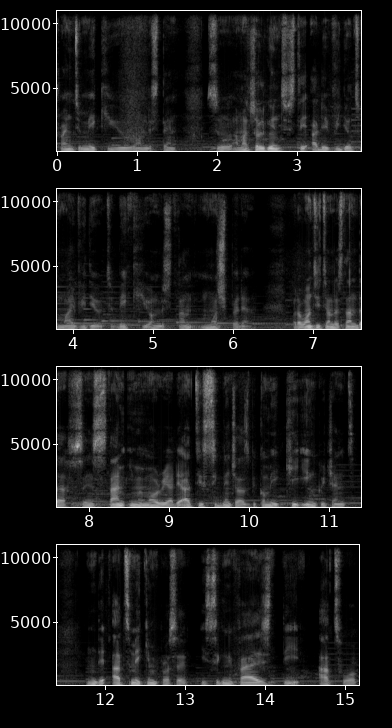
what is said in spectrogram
trying to make you understand. So i'm actually going to stay add a video to my video to make you understand much better. But i want you to understand that since time immemorial the artist's signature has become a key ingredient in the art making process. It signifies the artwork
